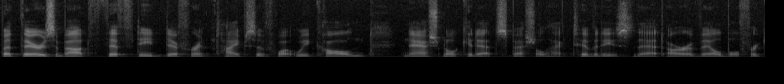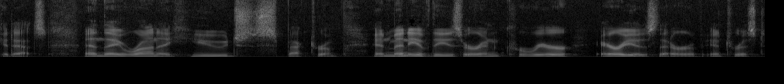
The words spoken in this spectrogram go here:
But there's about 50 different types of what we call National Cadet Special Activities that are available for cadets. And they run a huge spectrum. And many of these are in career areas that are of interest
